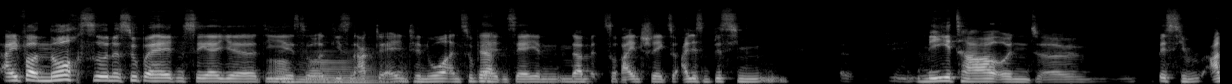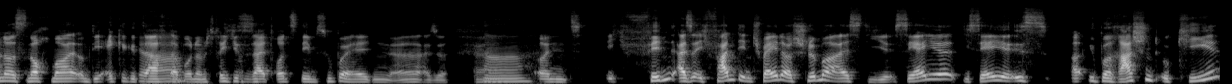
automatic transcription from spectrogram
einfach noch so eine Superhelden-Serie, die Oh so diesen aktuellen Tenor an Superhelden-Serien Mhm. damit so reinschlägt, so alles ein bisschen äh, Meta und äh, bisschen anders nochmal um die Ecke gedacht, Ja. aber unterm Strich ist es halt trotzdem Superhelden. Ne? Also, ja. Äh, und ich finde, also ich fand den Trailer schlimmer als die Serie. Die Serie ist äh, überraschend okay,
